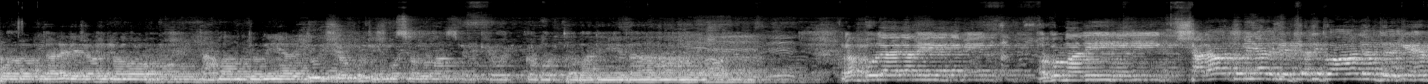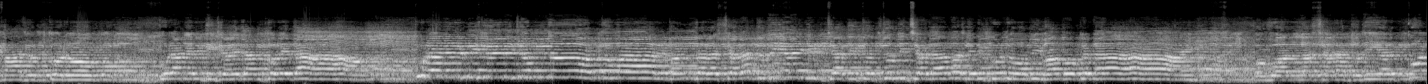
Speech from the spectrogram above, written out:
পুনরুদ্ধারের জন্য তাম দুনিয়ার দুইশো কোটি মুসলমানদেরকে ঐক্যবদ্ধ বানিয়ে দাও। রব্বুল আলামিন ওগো সারা দুনিয়ার নির্যাতিত আলেমদেরকে হেফাজত করো। কোরআনের বিজয় দান করে দাও। কোরআনের বিজয়ের জন্য তোমার বাংলারা সারা দুনিয়ায় নির্যাতিত, তুমি ছাড়া আমাদের কোনো অভিভাবক নাই। ওগো সারা দুনিয়ার কোণঠাসা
